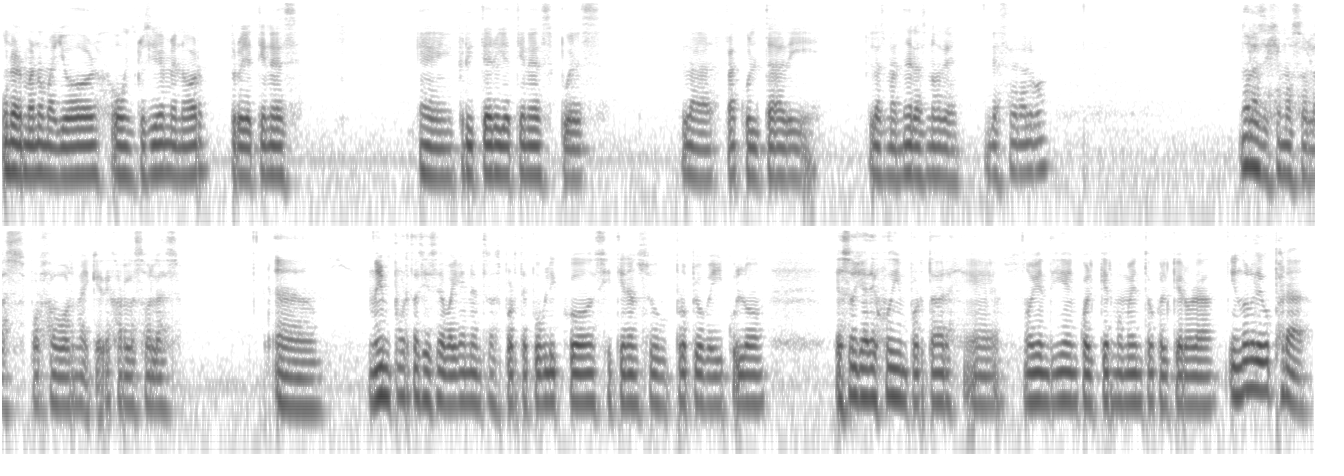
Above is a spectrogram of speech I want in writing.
un hermano mayor o inclusive menor, pero ya tienes eh, criterio, ya tienes pues la facultad y las maneras, ¿no? De, de hacer algo, no las dejemos solas, por favor, no hay que dejarlas solas. Uh, no importa si se vayan en transporte público, si tienen su propio vehículo, eso ya dejó de importar eh, hoy en día, en cualquier momento, cualquier hora. Y no lo digo para,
